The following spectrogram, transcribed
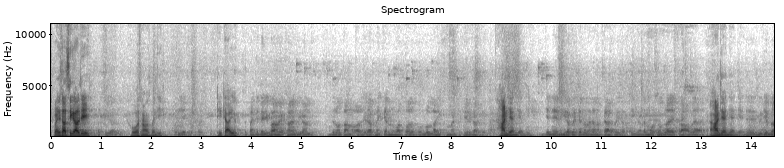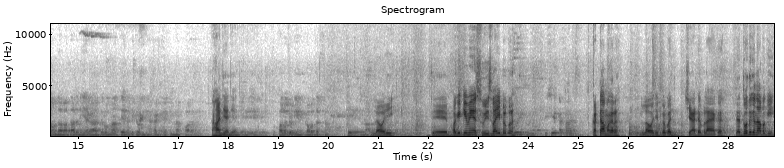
ਸਪੰਜ ਸਤਿ ਸ਼੍ਰੀ ਅਕਾਲ ਜੀ। ਹੋਰ ਸੁਣਾਓ ਸਪੰਜ ਜੀ? ਵਧੀਆ ਜੀ। ਠੀਕ ਠਾਕ ਜੀ। ਸਰਪੰਚ ਡੇਰੀ ਫਾਰਮ ਵੇਖਾਂ ਵੀਰਾਂ ਦਿਲੋਂ ਧੰਨਵਾਦ ਜਿਹੜਾ ਆਪਣੇ ਚੈਨਲ ਨੂੰ ਵੱਧ ਤੋਂ ਵੱਧ ਫੋਲੋ ਲਾਈਕ ਕਮੈਂਟ ਸ਼ੇਅਰ ਕਰਦੇ ਹਾਂਜੀ ਹਾਂਜੀ ਹਾਂਜੀ। ਜਿੰਨੇ ਵੀਰ ਆਪਣੇ ਚੈਨਲ ਨੂੰ ਇਹਨਾਂ ਨੂੰ ਪਿਆਰ ਭਰੀ ਸਤਿ ਸ਼੍ਰੀ ਅਕਾਲ। ਤੇ ਮੌਸਮ ਬੜਾ ਜਿਹਾ ਖਰਾਬ ਹੋਇਆ ਹੈ। ਹਾਂਜੀ ਹਾਂਜੀ ਹਾਂਜੀ ਹਾਂਜੀ। ਤੇ ਵੀਡੀਓ ਬਣਾਉਣ ਦਾ ਇਰਾਦਾ ਤਾਂ ਨਹੀਂ ਹੈਗਾ। ਚਲੋ ਮੈਂ ਤਿੰਨ ਕਿ ਝੋਟੀਆਂ ਹੈਗੀਆਂ ਕਿ ਮੈਂ ਪਾ ਲੈਂਦੀ। ਹਾਂਜੀ ਹਾਂਜੀ ਹਾਂਜੀ ਹਾਂਜੀ। ਤੇ ਫਾਲੋ ਝੋਟੀਆਂ ਦੀ ਪ੍ਰਭਾਵ ਦਰਸ਼ਨ ਤੇ ਲਓ ਜੀ। ਤੇ ਬਾਕੀ ਕਿਵੇਂ ਹੈ ਸੂਈ ਸਵਾਈ ਬਿਲਕੁਲ? ਕੱਟਾ ਮਗਰ। ਲਓ ਜੀ ਬਿਲਕੁਲ ਜੈਡ ਬਲੈਕ। ਤੇ ਦੁੱਧ ਕਿੰਨਾ ਬੱਗੀ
